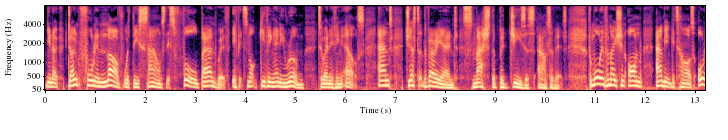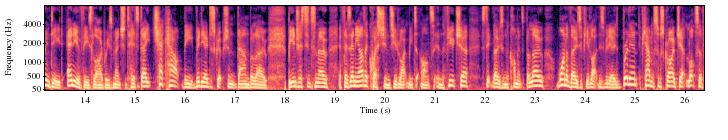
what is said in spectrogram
You know, don't fall in love with these sounds, this full bandwidth, if it's not giving any room to anything else. And just at the very end, smash the bejesus Jesus out of it. For more information on ambient guitars, or indeed any of these libraries mentioned here today, check out the video description down below. Be interested to know if there's any other questions you'd like me to answer in the future. Stick those in the comments below. One of those, if you like this video, is brilliant. If you haven't subscribed yet, lots of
